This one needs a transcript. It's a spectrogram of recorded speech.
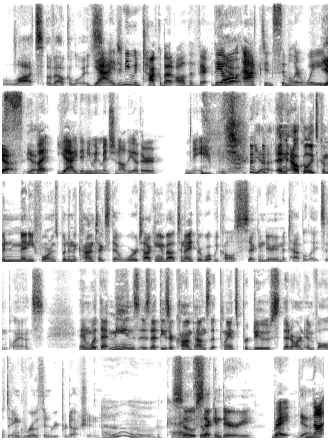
lots of alkaloids. Yeah, I didn't even talk about all the ver- they all act in similar ways. Yeah, yeah. But yeah, I didn't even mention all the other names. yeah, and alkaloids come in many forms, but in the context that we're talking about tonight, they're what we call secondary metabolites in plants. And what that means is that these are compounds that plants produce that aren't involved in growth and reproduction. Oh. Okay. so, secondary, Right. Yeah. Not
